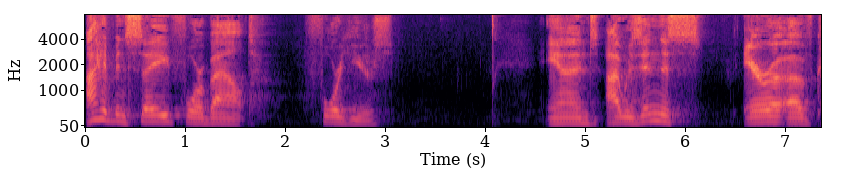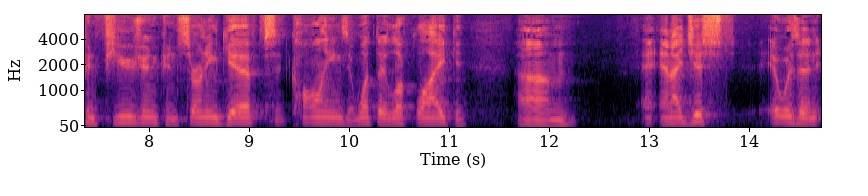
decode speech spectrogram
I had been saved for about four years. And I was in this era of confusion concerning gifts and callings and what they look like. And, um, and I just, it was an,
